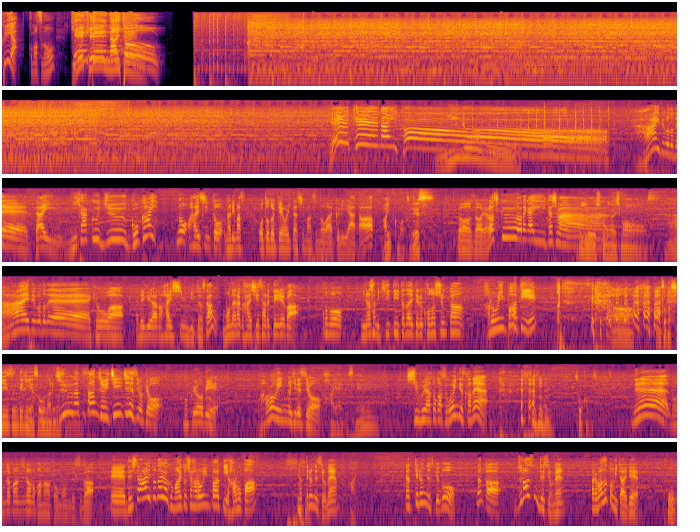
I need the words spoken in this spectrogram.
クリア。小松の KK ナイト。経ナイト。はい、ということで、第215回の配信となります。お届けをいたしますのはクリアと、はい、小松です。どうぞよろしくお願いいたします。はい、よろしくお願いします。はい、ということで、今日はレギュラーの配信日っていうんですか？問題なく配信されていれば、この皆さんに聞いていただいているこの瞬間、ハロウィンパーティー？あーあ、そうか、シーズン的にはそうなります、10月31日ですよ、今日。木曜日。ハロウィンの日ですよ。早いですね。渋谷とかすごいんですかね？そうかもしねえ、どんな感じなのかなと思うんですが、えーデジタルハリウッド大学毎年ハロウィンパーティー、ハロパやってるんですよね。はい。やってるんですけど、なんか、ずらすんですよね。あれわざとみたいで、れない。ほう。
